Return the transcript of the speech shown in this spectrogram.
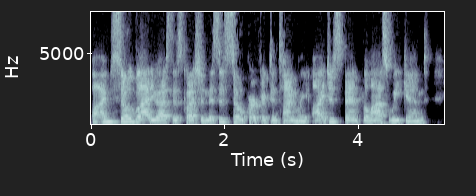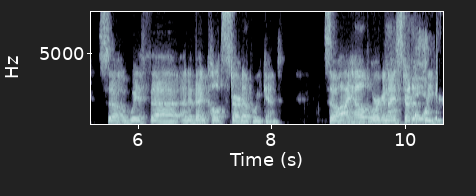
I'm so glad you asked this question. This is so perfect and timely. I just spent the last weekend so with uh, an event called Startup Weekend. So I help organize Startup yeah, yeah. Weekend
